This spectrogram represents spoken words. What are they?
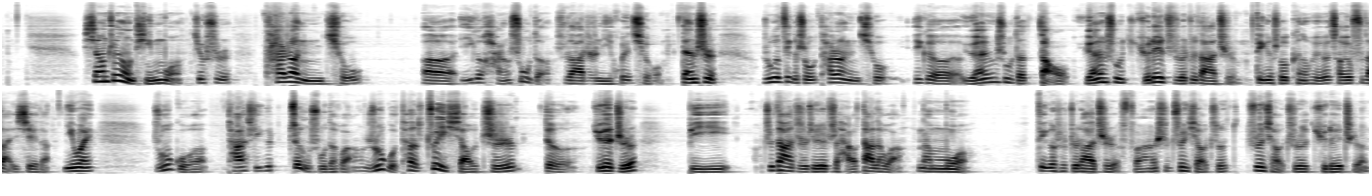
像这种题目，就是它让你求，呃，一个函数的最大值，你会求。但是如果这个时候它让你求一个原函数的导原函数绝对值的最大值，这个时候可能会稍微复杂一些的。因为如果它是一个正数的话，如果它的最小值的绝对值比最大值绝对值还要大的话，那么这个是最大值，反而是最小值最小值的绝对值。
